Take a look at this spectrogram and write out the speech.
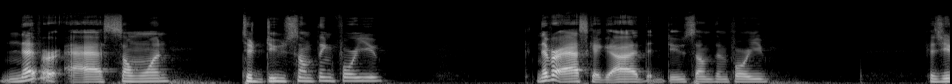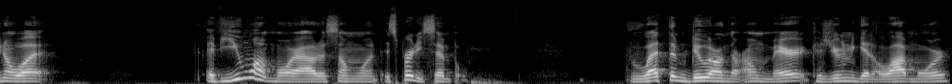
Never ask someone to do something for you. Never ask a guy to do something for you. Because you know what? If you want more out of someone, it's pretty simple. Let them do it on their own merit because you're going to get a lot more.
